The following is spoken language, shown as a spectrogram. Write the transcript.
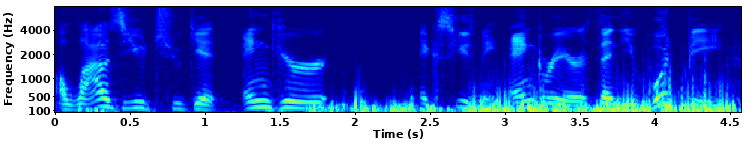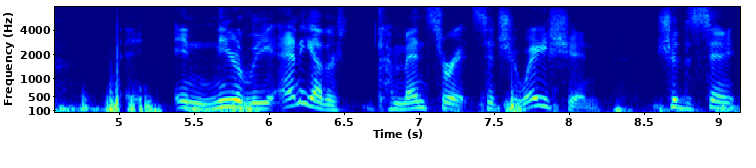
allows you to get anger excuse me angrier than you would be in nearly any other commensurate situation should the same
